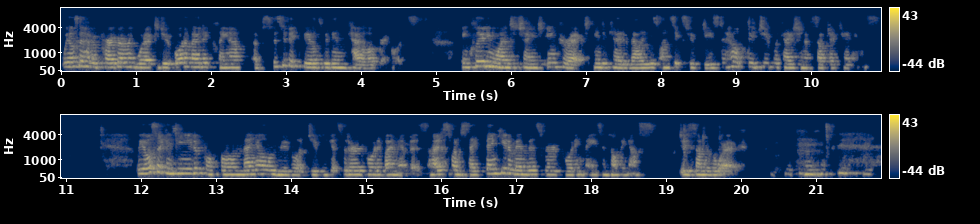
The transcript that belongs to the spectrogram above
We also have a program of work to do automated cleanup of specific fields within catalogue records including one to change incorrect indicator values on 650s to help deduplication of subject headings. We also continue to perform manual removal of duplicates that are reported by members. And I just want to say thank you to members for reporting these and helping us do some of the work.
